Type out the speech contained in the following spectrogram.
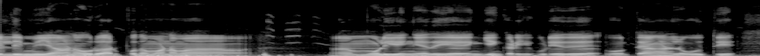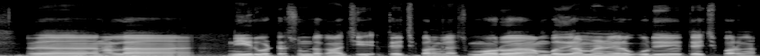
எளிமையான ஒரு அற்புதமான நம்ம மூலிகைங்க. எங்கேயும் கிடைக்கக்கூடியது. ஒரு தேங்காய் எண்ணெயில் ஊற்றி நல்லா நீர் வற்ற சுண்டை காய்ச்சி தேய்ச்சி பாருங்களேன். சும்மா ஒரு ஐம்பது கிராம் எண்ணெயில் கூடி தேய்ச்சி பாருங்கள்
